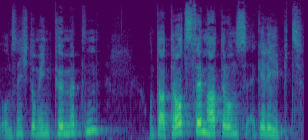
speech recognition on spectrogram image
uns nicht um ihn kümmerten. Und da trotzdem hat er uns geliebt.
